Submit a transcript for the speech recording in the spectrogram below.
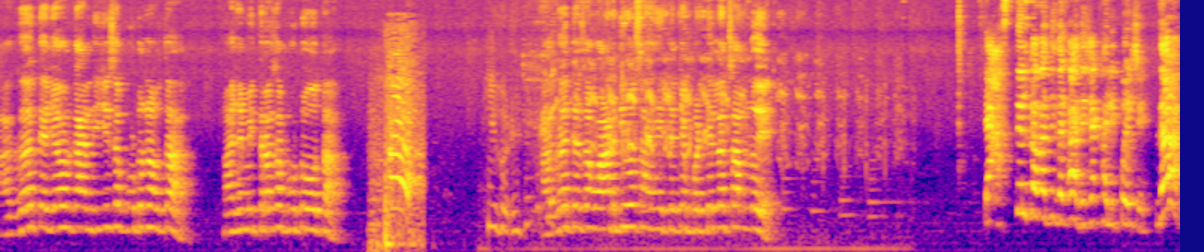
अगं त्याच्यावर गांधीजीचा फोटो नव्हता. माझ्या मित्राचा फोटो होता. अगं त्याचा वाढदिवस आहे. त्याच्या बर्थडेला चाललोय. ते असतील बघा तिथं गादीच्या खाली पैसे. जा.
